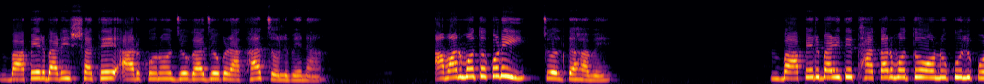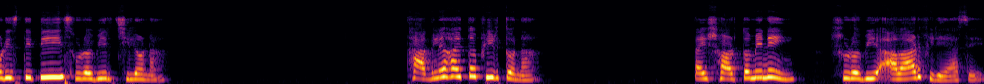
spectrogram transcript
বাপের বাড়ির সাথে আর কোনো যোগাযোগ রাখা চলবে না। আমার মতো করেই চলতে হবে। বাপের বাড়িতে থাকার মতো অনুকূল পরিস্থিতি সুরভির ছিল না। থাকলে হয়তো ফিরতো না। তাই শর্ত মেনেই সুরভি আবার ফিরে আসে।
